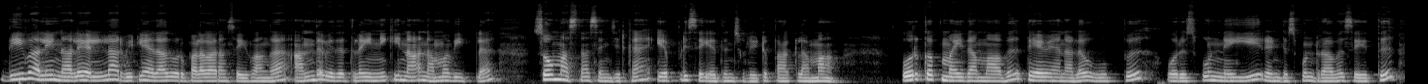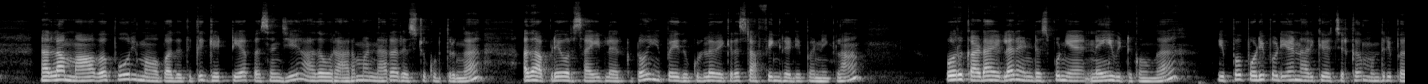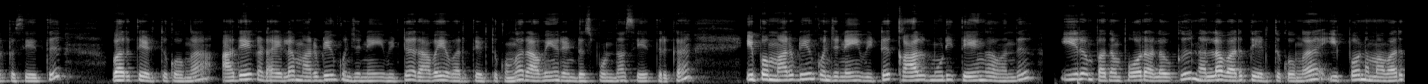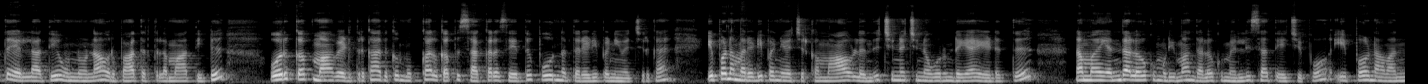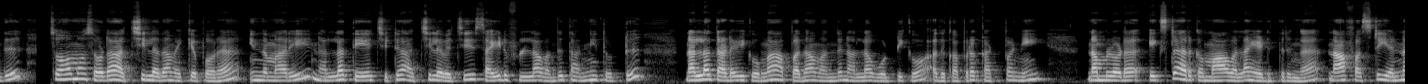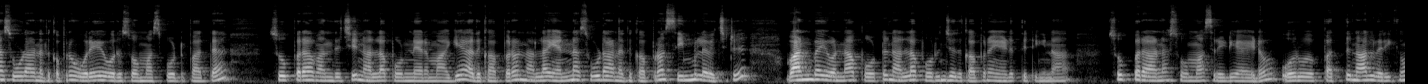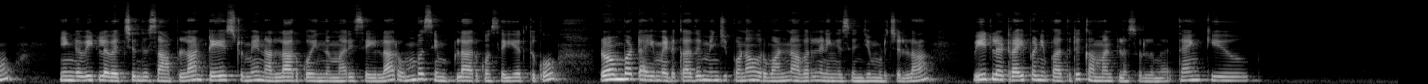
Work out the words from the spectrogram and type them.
தீபாவளினாலே எல்லார் வீட்லேயும் ஏதாவது ஒரு பலகாரம் செய்வாங்க. அந்த விதத்தில் இன்றைக்கி நான் நம்ம வீட்டில் சோமாஸ் தான் செஞ்சுருக்கேன். எப்படி செய்யறதுன்னு சொல்லிட்டு பார்க்கலாமா ஒரு கப் மைதா மாவு தேவையான அளவு உப்பு ஒரு ஸ்பூன் நெய் ரெண்டு ஸ்பூன் ரவை சேர்த்து நல்லா மாவை பூரி மாவு பதத்துக்கு கெட்டியாக பிசைஞ்சு அதை ஒரு அரை மணி நேரம் ரெஸ்ட்டு கொடுத்துருங்க. அது அப்படியே ஒரு சைடில் இருக்கட்டும். இப்போ இதுக்குள்ளே வைக்கிற ஸ்டஃபிங் ரெடி பண்ணிக்கலாம். ஒரு கடாயில் ரெண்டு ஸ்பூன் நெய் விட்டுக்கோங்க. இப்போ பொடி பொடியாக நறுக்கி வச்சுருக்க முந்திரி பருப்பு சேர்த்து வறுத்து எடுத்துக்கோங்க. அதே கடாயில் மறுபடியும் கொஞ்சம் நெய் விட்டு ரவையை வறுத்து எடுத்துக்கோங்க. ரவையும் ரெண்டு ஸ்பூன் தான் சேர்த்துருக்கேன். இப்போ மறுபடியும் கொஞ்சம் நெய் விட்டு கால் மூடி தேங்காய் வந்து ஈரம் பதம் போகிற அளவுக்கு நல்லா வறுத்து எடுத்துக்கோங்க. இப்போது நம்ம வறுத்த எல்லாத்தையும் ஒன்று ஒன்றா ஒரு பாத்திரத்தில் மாற்றிட்டு ஒரு கப் மாவு எடுத்திருக்கேன். அதுக்கு முக்கால் கப்பு சர்க்கரை சேர்த்து பூர்ணத்தை ரெடி பண்ணி வச்சுருக்கேன். இப்போ நம்ம ரெடி பண்ணி வச்சுருக்க மாவுலேருந்து சின்ன சின்ன உருண்டையாக எடுத்து நம்ம எந்த அளவுக்கு முடியுமோ அந்த அளவுக்கு மெல்லிசாக தேய்ச்சிப்போம். இப்போது நான் வந்து சோமாஸோட அச்சில் தான் வைக்க போகிறேன் இந்த மாதிரி நல்லா தேய்ச்சிட்டு அச்சில் வச்சு சைடு ஃபுல்லாக வந்து தண்ணி தொட்டு நல்லா தடவிக்கோங்க. அப்போ தான் வந்து நல்லா ஒட்டிக்கும். அதுக்கப்புறம் கட் பண்ணி நம்மளோட எக்ஸ்ட்ரா இருக்க மாவெல்லாம் எடுத்துருங்க. நான் ஃபஸ்ட்டு எண்ணெய் சூடானதுக்கப்புறம் ஒரே ஒரு சோமாஸ் போட்டு பார்த்தேன். சூப்பராக வந்துச்சு. நல்லா பொன்னிறமாகி அதுக்கப்புறம் நல்லா எண்ணெய் சூடானதுக்கப்புறம் சிம்மில் வச்சுட்டு ஒன் பை ஒன்னாக போட்டு நல்லா பொரிஞ்சதுக்கப்புறம் எடுத்துட்டிங்கன்னா சூப்பரான சோமாஸ் ரெடி ஆகிடும் ஒரு பத்து நாள் வரைக்கும் எங்கள் வீட்டில் வச்சுருந்து சாப்பிட்லாம். டேஸ்ட்டுமே நல்லாயிருக்கும் இந்த மாதிரி செய்யலாம். ரொம்ப சிம்பிளாக இருக்கும் செய்யறதுக்கும். ரொம்ப டைம் எடுக்காது. மிஞ்சி போனால் ஒரு ஒன் ஹவரில் நீங்கள் செஞ்சு முடிச்சிடலாம். வீட்டில் ட்ரை பண்ணி பார்த்துட்டு கமெண்ட்டில் சொல்லுங்கள் தேங்க்யூ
